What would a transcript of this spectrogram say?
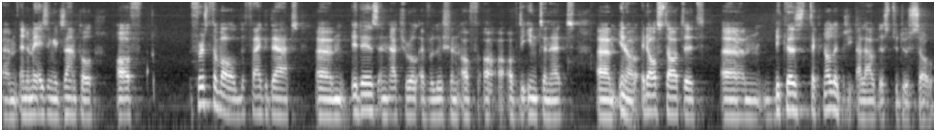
um, an amazing example of first of all the fact that um, it is a natural evolution of of, of the internet. Um, you know, it all started um, because technology allowed us to do so.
